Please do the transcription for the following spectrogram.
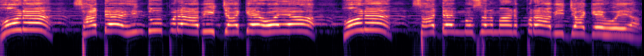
ਹੁਣ ਸਾਡੇ ਹਿੰਦੂ ਭਰਾ ਵੀ ਜਾਗੇ ਹੋਏ ਆ। ਹੁਣ ਸਾਡੇ ਮੁਸਲਮਾਨ ਭਰਾ ਵੀ ਜਾਗੇ ਹੋਏ ਆ।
